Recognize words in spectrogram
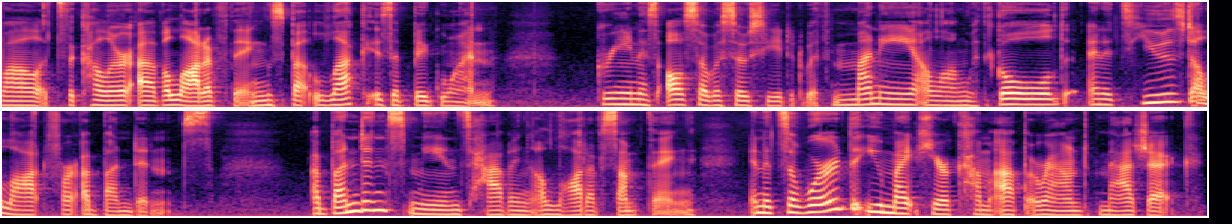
Well, it's the color of a lot of things, but luck is a big one. Green is also associated with money along with gold, and it's used a lot for abundance. Abundance means having a lot of something, and it's a word that you might hear come up around magic.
